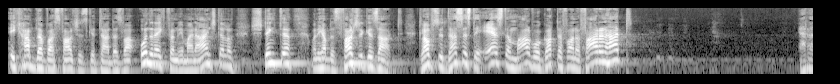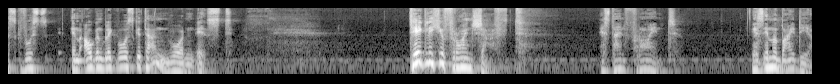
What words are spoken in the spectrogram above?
ich habe da was Falsches getan. Das war Unrecht von mir, meine Einstellung stinkte und ich habe das Falsche gesagt. Glaubst du, das ist der erste Mal, wo Gott davon erfahren hat? Er hat das gewusst im Augenblick, wo es getan worden ist. Tägliche Freundschaft ist dein Freund. Er ist immer bei dir.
